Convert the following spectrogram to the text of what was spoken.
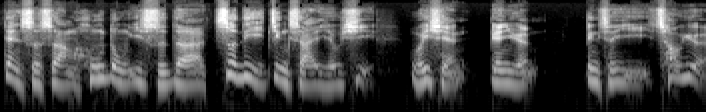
电视上轰动一时的智力竞赛游戏《危险边缘》，并且以超越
